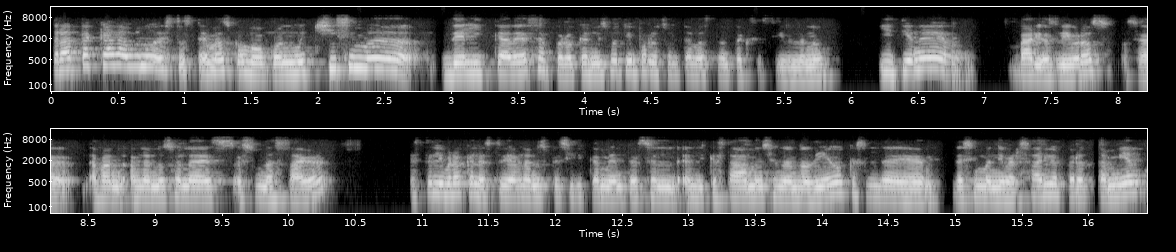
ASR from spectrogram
trata cada uno de estos temas como con muchísima delicadeza, pero que al mismo tiempo resulta bastante accesible, ¿no? Y tiene varios libros, o sea, hablando sola es, es una saga. Este libro que le estoy hablando específicamente es el, el, que estaba mencionando Diego, que es el de décimo aniversario, pero también,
